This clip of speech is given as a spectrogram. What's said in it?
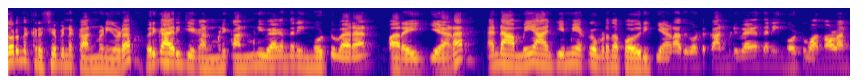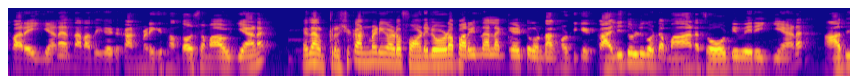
തുറന്ന് കൃഷി പിന്നെ കൺമണിയോട് ഒരു കാര്യം ചെയ്യുക കൺമണി. കൺമണി വേഗം തന്നെ ഇങ്ങോട്ട് വരാൻ പറയുകയാണ്. എന്റെ അമ്മയും ആന്റിയമ്മയും ഒക്കെ ഇവിടുന്ന് പോയിരിക്കുകയാണ്. അതുകൊണ്ട് കൺമണി വേഗം തന്നെ ഇങ്ങോട്ട് വന്നോളാൻ പറയുകയാണ് എന്നാൽ അത് കേട്ട് കൺമണിക്ക് സന്തോഷമാവുകയാണ്. എന്നാൽ കൃഷി കൺമണിയോട് ഫോണിലൂടെ പറയുന്നതെല്ലാം കേട്ടുകൊണ്ട് അങ്ങോട്ടേക്ക് കലിതുള്ളി കൊണ്ട് മാനസ് ഓടി വരികയാണ്. അത്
